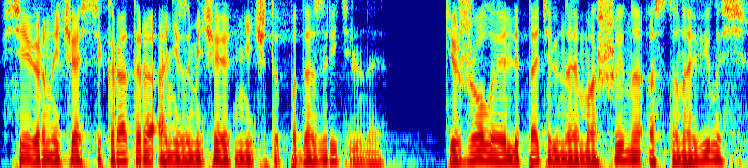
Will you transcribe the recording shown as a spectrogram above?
В северной части кратера они замечают нечто подозрительное. Тяжелая летательная машина остановилась,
